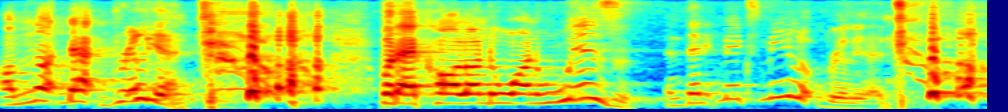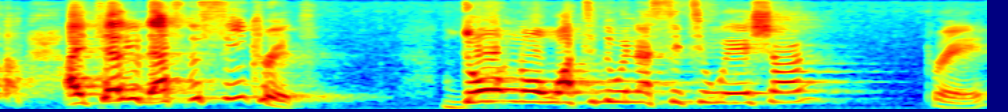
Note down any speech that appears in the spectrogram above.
I'm not that brilliant, but I call on the one who is, and then it makes me look brilliant. I tell you, that's the secret. Don't know what to do in a situation? Pray.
